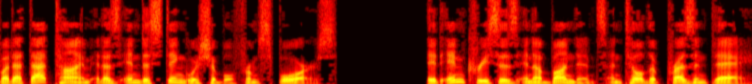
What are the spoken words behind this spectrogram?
but at that time it is indistinguishable from spores. It increases in abundance until the present day.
